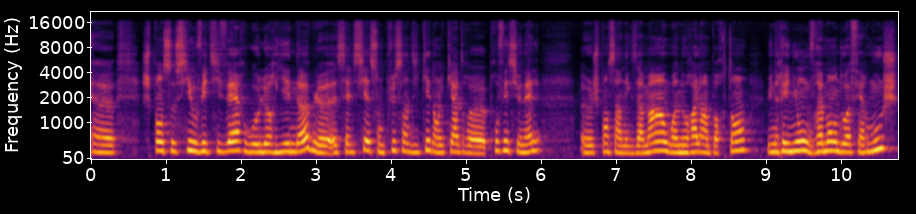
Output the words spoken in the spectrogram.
Je pense aussi au vétiver ou au laurier noble. Celles-ci, elles sont plus indiquées dans le cadre professionnel. je pense à un examen ou un oral important, une réunion où vraiment on doit faire mouche.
